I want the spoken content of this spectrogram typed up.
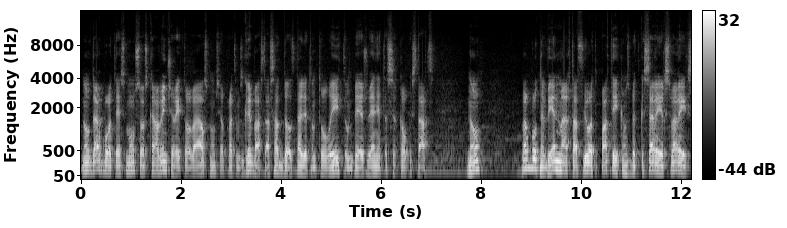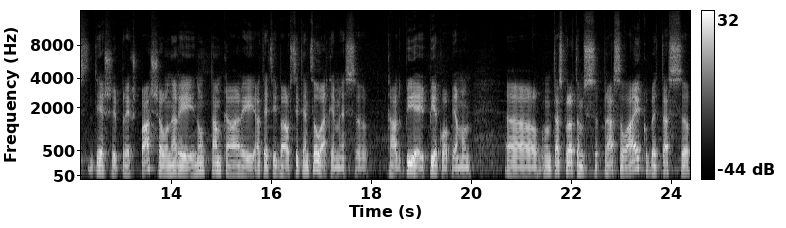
nu, darboties mūsos, kā viņš arī to vēlas. Mums jau, protams, gribās tās atbildes tagad un tūlīt, un bieži vien, ja tas ir kaut kas tāds, nu, varbūt nevienmēr tāds ļoti patīkams, bet kas arī ir svarīgs tieši priekš paša un arī nu, tam, kā arī attiecībā uz citiem cilvēkiem mēs uh, kādu pieeju piekopjam. Un, uh, un tas, protams, prasa laiku, bet tas uh,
